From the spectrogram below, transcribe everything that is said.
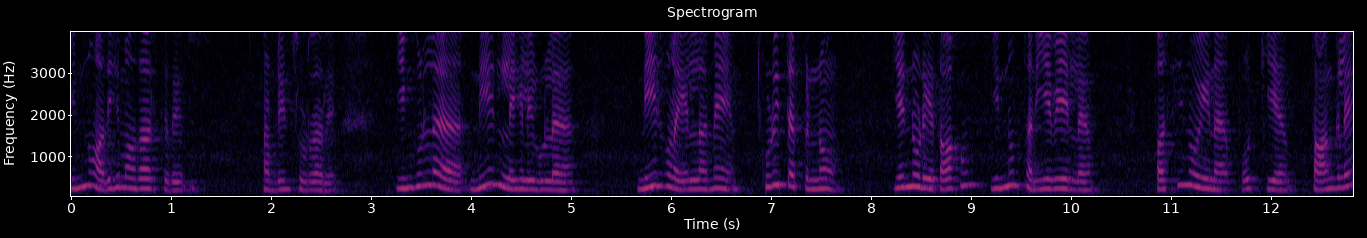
இன்னும் அதிகமாக தான் இருக்குது அப்படின்னு சொல்கிறாரு இங்குள்ள நீர்நிலைகளில் உள்ள நீர்வளம் எல்லாமே குடித்த பின்னும் என்னுடைய தாகம் இன்னும் தனியவே இல்லை. பசி நோயினை போக்கிய தாங்களே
